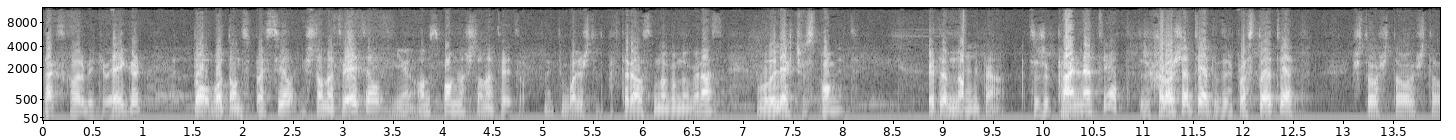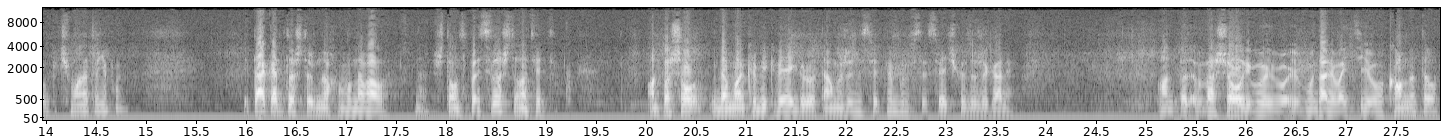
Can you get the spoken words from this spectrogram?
так сказал Рабики Вейгер, то вот он спросил, и что он ответил, и он вспомнил, что он ответил. Ну, тем более, что это повторялось много-много раз, было легче вспомнить. Это много, я не понял, это же правильный ответ, это же хороший ответ, это же простой ответ. Что, что, что, почему он этого не понял? И так это то, что Рабнохам волновало. Да? Что он спросил, что он ответил. Он пошел домой к Рабиквейгеру, там уже действительно были все свечку зажигали. Он вошел, его, его, ему дали войти в его комнату,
